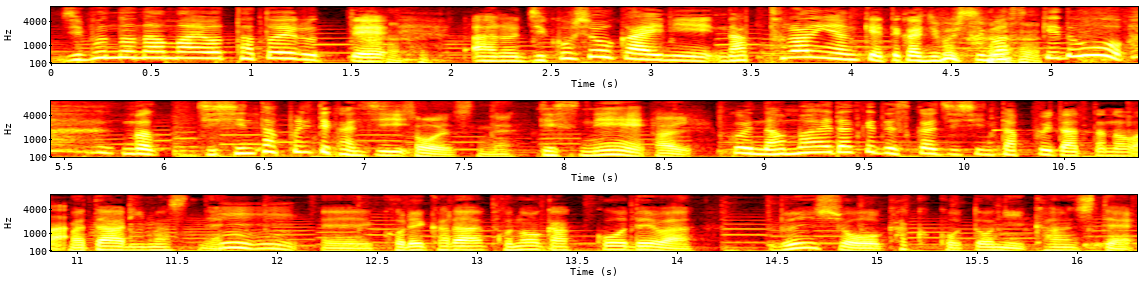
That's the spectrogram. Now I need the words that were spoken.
自分の名前を例えるってあの自己紹介になっとらんやんけって感じもしますけど、まあ、自信たっぷりって感じそうですね。ですね。はい、これ名前だけですか？自信たっぷりだったのは。またありますね。うんうんえーこれからこの学校では文章を書くことに関して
